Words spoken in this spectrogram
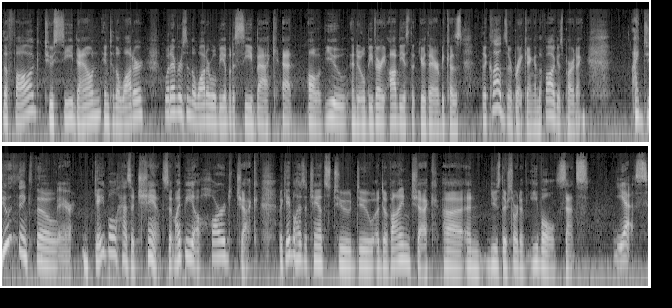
the fog to see down into the water, whatever's in the water will be able to see back at all of you, and it will be very obvious that you're there because the clouds are breaking and the fog is parting. I do think, though, Fair. Gable has a chance. It might be a hard check, but Gable has a chance to do a divine check uh, and use their sort of evil sense. Yes.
